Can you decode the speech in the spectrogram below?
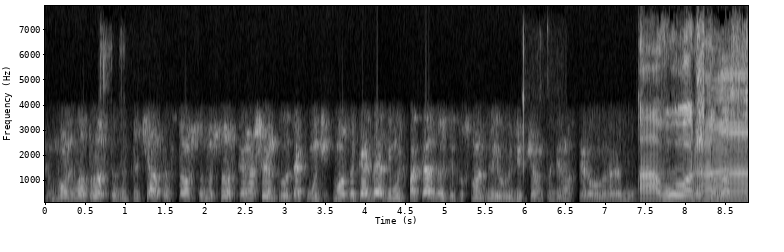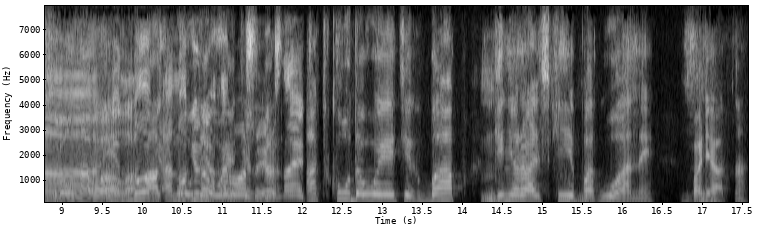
Мой вопрос заключался в том, что ну что с Коношенко так мучить? Можно когда-нибудь показывать эту смазливую девчонку 91-го года рождения? А вот что вас взволновало. и ноги- а ноги у нее хорошие, вы знаете. Откуда у этих баб генеральские погоны? Понятно.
